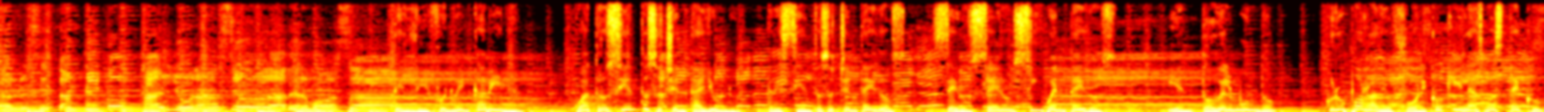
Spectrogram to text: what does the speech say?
San Luis y Tampico hay una ciudad hermosa. Teléfono en cabina 481-382-0052 y en todo el mundo, Grupo Radiofónico Quilas Huasteco.com.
